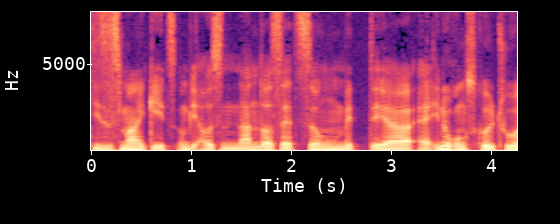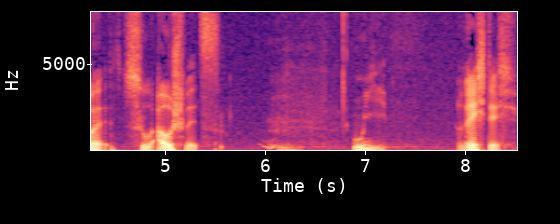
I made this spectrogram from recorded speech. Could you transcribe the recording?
dieses Mal geht es um die Auseinandersetzung mit der Erinnerungskultur zu Auschwitz. Ui. Richtig.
